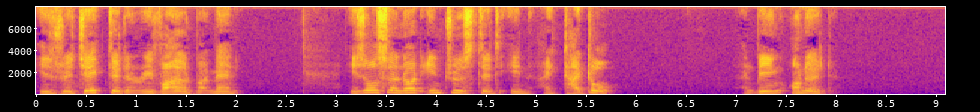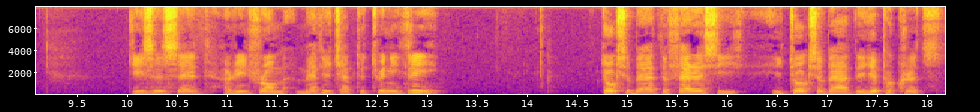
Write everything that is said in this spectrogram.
He is rejected and reviled by men. He is also not interested in a title and being honored. Jesus said, I read from Matthew chapter 23. He talks about the Pharisees. He talks about the hypocrites.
